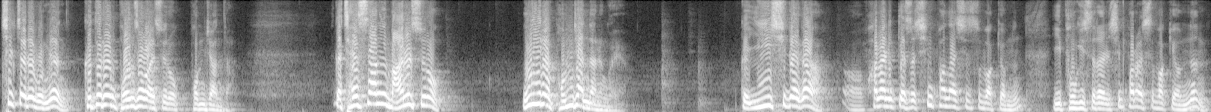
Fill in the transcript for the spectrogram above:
7절에 보면 그들은 번성할수록 범죄한다. 그러니까 제상이 많을수록 오히려 범죄한다는 거예요. 그러니까 이 시대가 어, 하나님께서 심판하실 수밖에 없는 이 북이스라엘 심판할 수밖에 없는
